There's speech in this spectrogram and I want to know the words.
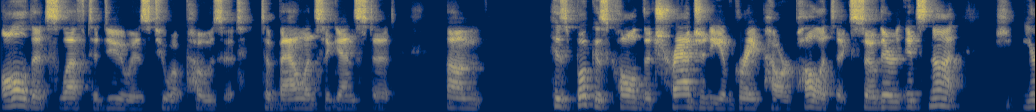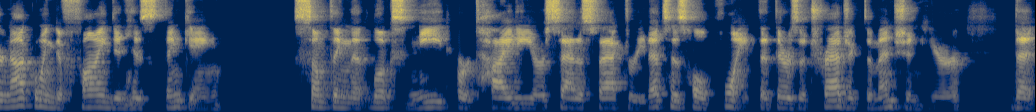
all that's left to do is to oppose it, to balance against it. Um, his book is called The Tragedy of Great Power Politics. So there it's not you're not going to find in his thinking something that looks neat or tidy or satisfactory. That's his whole point that there's a tragic dimension here that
